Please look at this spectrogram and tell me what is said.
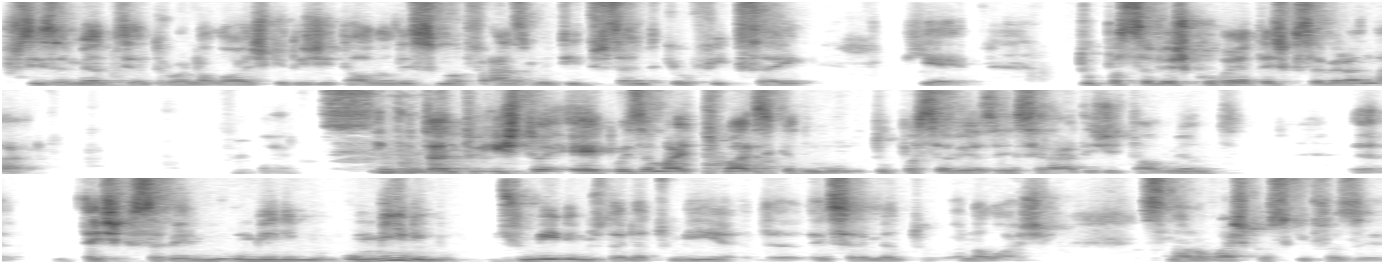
precisamente entre o analógico e o digital, ele disse uma frase muito interessante que eu fixei, que é, tu para saberes correr tens que saber andar. É? E, portanto, isto é a coisa mais básica do mundo. Tu, para saberes encerar digitalmente, uh, tens que saber o mínimo, o mínimo dos mínimos da anatomia de, de enceramento analógico, senão não vais conseguir fazer.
